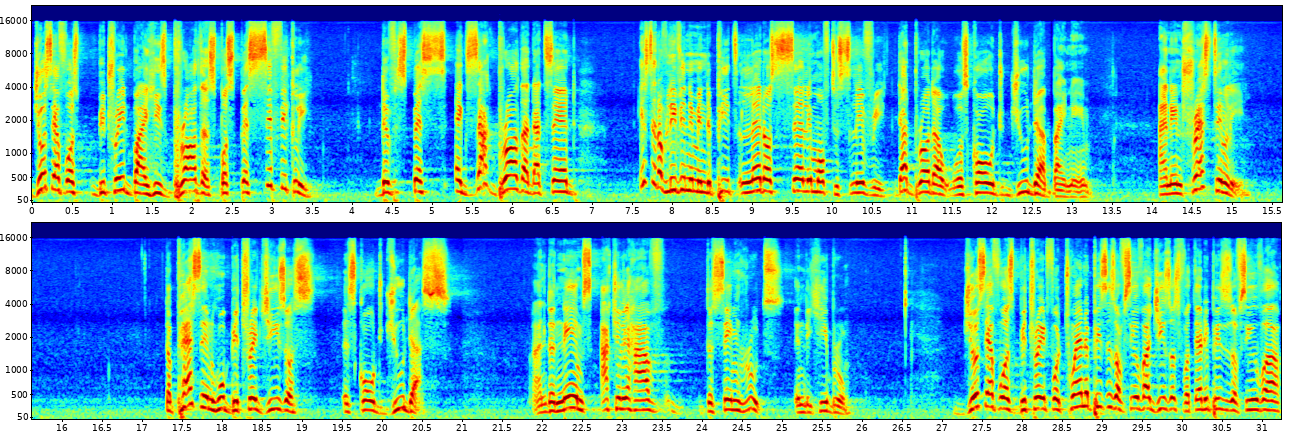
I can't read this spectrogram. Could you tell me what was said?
Joseph was betrayed by his brothers, but specifically, the exact brother that said, Instead of leaving him in the pit, let us sell him off to slavery. That brother was called Judah by name. And interestingly, the person who betrayed Jesus is called Judas. And the names actually have the same roots in the Hebrew. Joseph was betrayed for 20 pieces of silver, Jesus for 30 pieces of silver.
